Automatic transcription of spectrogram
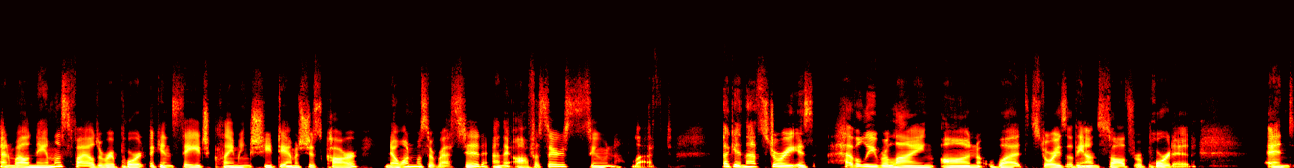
and while Nameless filed a report against Sage claiming she damaged his car, no one was arrested and the officers soon left. Again, that story is heavily relying on what Stories of the Unsolved reported. And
